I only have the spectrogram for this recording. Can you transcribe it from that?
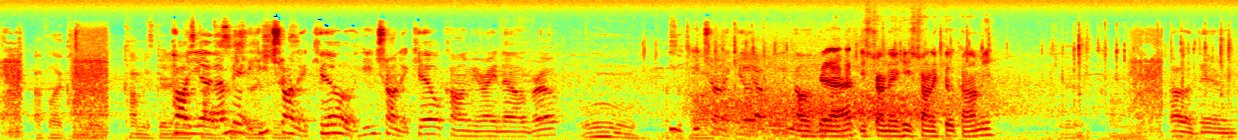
I feel like Kami, Kami's good in Oh yeah, that man, he trying to kill, he trying to kill Kami right now, bro. Ooh, that's He, a he trying to kill that boy. Oh, dead ass. He's trying to. He's trying to kill Kami. Yeah, oh, Kami. Oh damn.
